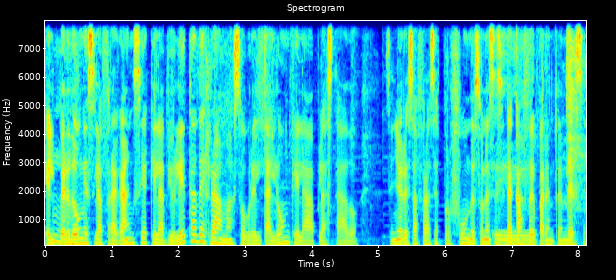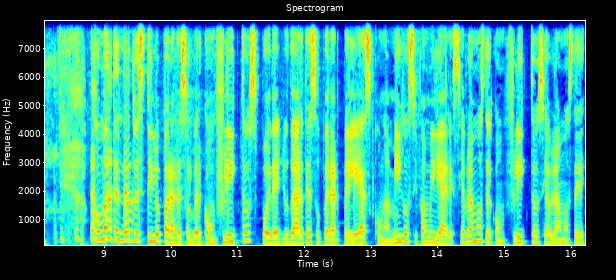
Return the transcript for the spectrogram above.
El perdón es la fragancia que la violeta derrama sobre el talón que la ha aplastado. Señor, esa frase es profunda, eso necesita café para entenderse. ¿Cómo entender tu estilo para resolver conflictos? Puede ayudarte a superar peleas con amigos y familiares. Si hablamos de conflictos, si hablamos de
